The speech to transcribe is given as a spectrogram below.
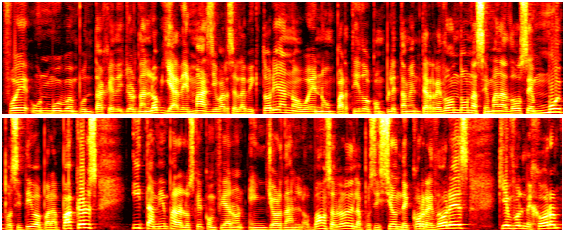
fue un muy buen puntaje de Jordan Love y además llevarse la victoria, no bueno, un partido completamente redondo, una semana 12 muy positiva para Packers y también para los que confiaron en Jordan Love. Vamos a hablar de la posición de corredores. ¿Quién fue el mejor?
